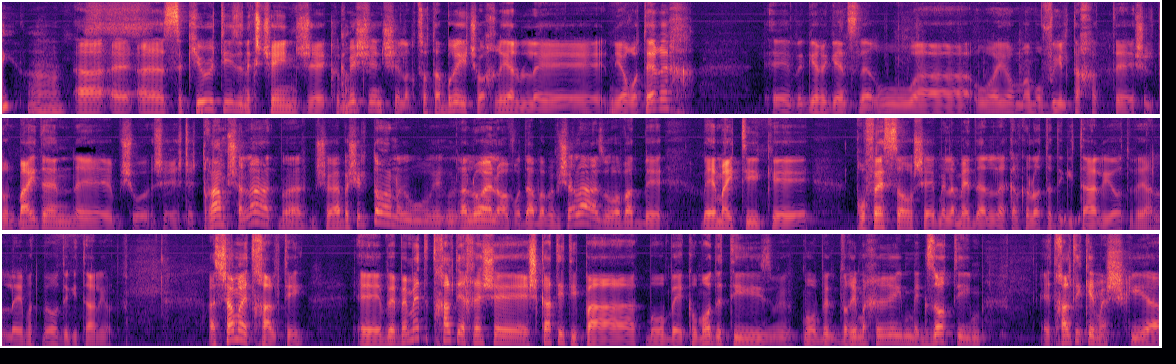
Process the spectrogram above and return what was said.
Securities and Exchange Commission של ארה"ב, שהוא אחראי על ניירות ערך, וגרי גנסלר הוא, הוא היום המוביל תחת שלטון ביידן, שטראמפ שלט, כשהוא היה בשלטון, הוא, לא היה לו עבודה בממשלה, אז הוא עבד ב-MIT כפרופסור שמלמד על הכלכלות הדיגיטליות ועל מטבעות דיגיטליות. אז שם התחלתי. אה, ובאמת התחלתי אחרי שהשקעתי טיפה, כמו ב commodities וכמו בדברים אחרים, אקזוטיים. התחלתי כמשקיע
